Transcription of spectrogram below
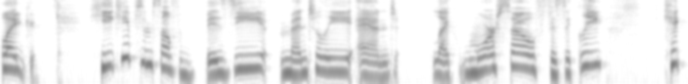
Like he keeps himself busy mentally and like more so physically. Kick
